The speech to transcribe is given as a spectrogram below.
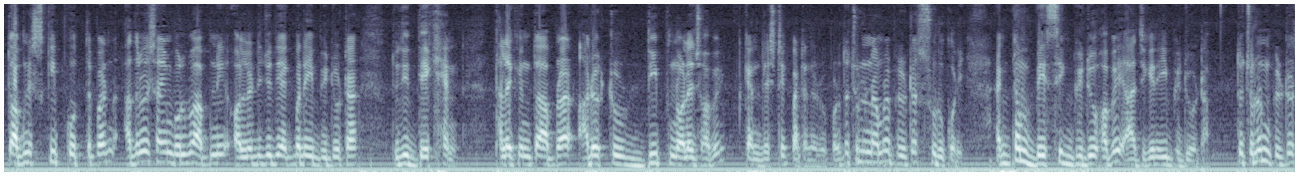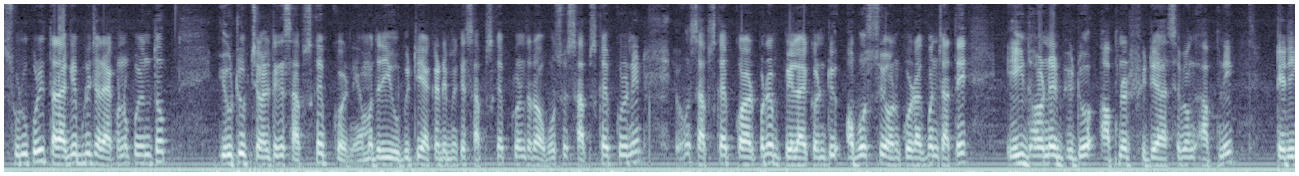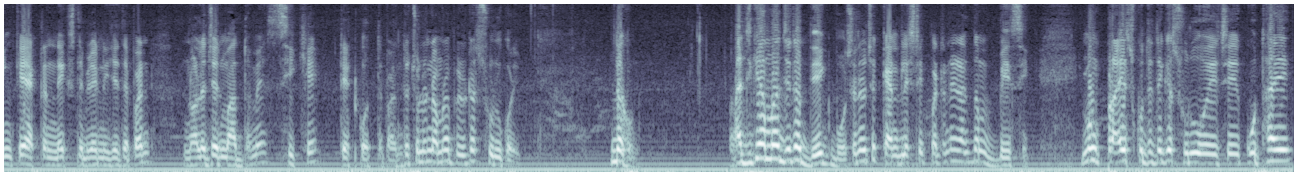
তো আপনি স্কিপ করতে পারেন। আদারওয়াইজ আমি বলব, আপনি অলরেডি যদি একবার এই ভিডিওটা যদি দেখেন তাহলে কিন্তু আপনার আরও একটু ডিপ নলেজ হবে ক্যান্ডেলিস্টিক প্যাটার্নের উপর। তো চলুন আমরা ভিডিওটা শুরু করি। একদম বেসিক ভিডিও হবে আজকের এই ভিডিওটা। তো চলুন ভিডিওটা শুরু করি। তার আগে বলি, যারা এখনও পর্যন্ত ইউটিউব চ্যানেলটাকে সাবস্ক্রাইব করেনি, আমাদের এই ওবিটি একাডেমিকে সাবস্ক্রাইব করেন, তারা অবশ্যই সাবস্ক্রাইব করে নিন এবং সাবস্ক্রাইব করার পরে বেল আইকনটি অবশ্যই অন করে রাখবেন যাতে এই ধরনের ভিডিও আপনার ফিডে আসে এবং আপনি ট্রেডিংকে একটা নেক্সট লেভেলে নিয়ে যেতে পারেন নলেজের মাধ্যমে শিখে ট্রেড করতে পারেন। তো চলুন আমরা ভিডিওটা শুরু করি। দেখুন আজকে আমরা যেটা দেখব, সেটা হচ্ছে ক্যান্ডেলিস্টিক প্যাটার্নের একদম বেসিক এবং প্রাইস কোথা থেকে শুরু হয়েছে, কোথায়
